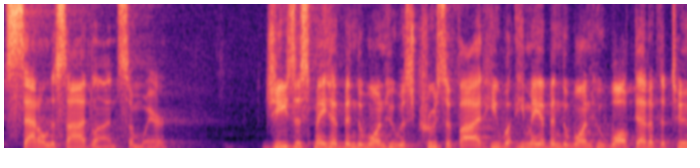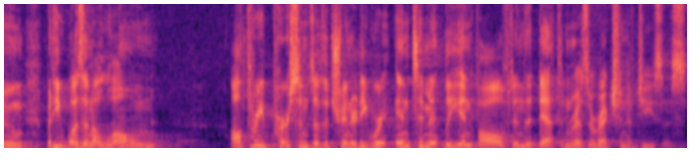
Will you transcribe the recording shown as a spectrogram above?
sat on the sidelines somewhere. Jesus may have been the one who was crucified, he, he may have been the one who walked out of the tomb, but he wasn't alone. All three persons of the Trinity were intimately involved in the death and resurrection of Jesus.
